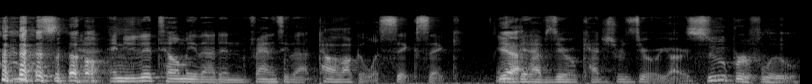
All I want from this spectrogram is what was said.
so Yeah. And you did tell me that in fantasy that Tyler Lockett was sick, sick. And Yeah. He did have zero catches for zero yards. super flu.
